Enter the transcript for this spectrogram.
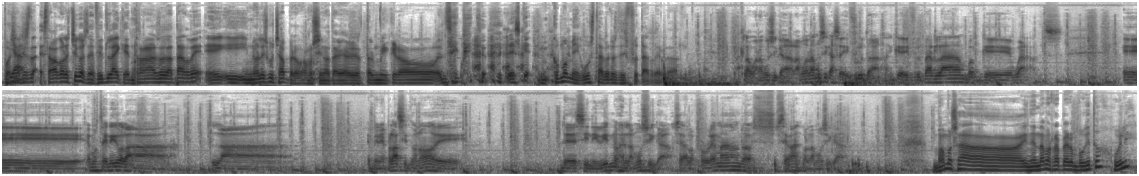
Pues es que esta- estaba con los chicos de Fit Like que entran a las 2 de la tarde eh, y, y no lo he escuchado, pero vamos, si no te había abierto el micro. es que, cómo me gusta veros disfrutar, de verdad. Es que la buena música, la buena música se disfruta, hay que disfrutarla porque, bueno, eh, hemos tenido la, la el beneplácito, ¿no? De, de desinhibirnos en la música. O sea, los problemas los- se van con la música. Vamos a. ¿Intentamos rapear un poquito, Willy?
